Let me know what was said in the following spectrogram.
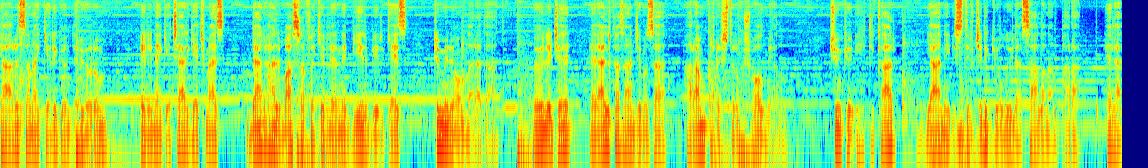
karı sana geri gönderiyorum, eline geçer geçmez derhal Basra fakirlerini bir bir gez, tümünü onlara dağıt. Böylece helal kazancımıza haram karıştırmış olmayalım. Çünkü ihtikar yani istifçilik yoluyla sağlanan para helal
